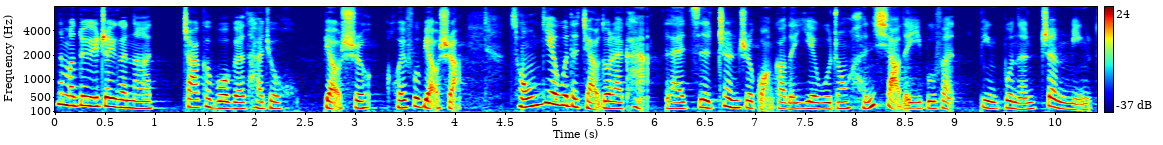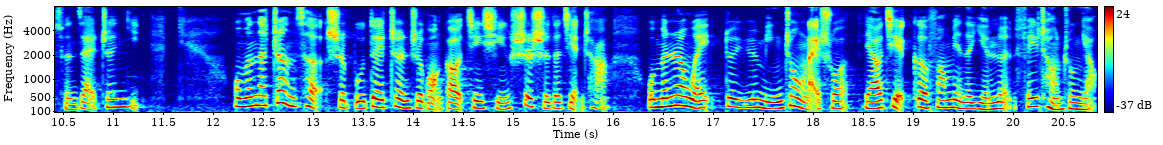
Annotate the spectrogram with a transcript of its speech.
那么对于这个呢，扎克伯格他就表示回复表示啊，从业务的角度来看，来自政治广告的业务中很小的一部分，并不能证明存在争议。我们的政策是不对政治广告进行事实的检查。我们认为，对于民众来说，了解各方面的言论非常重要。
